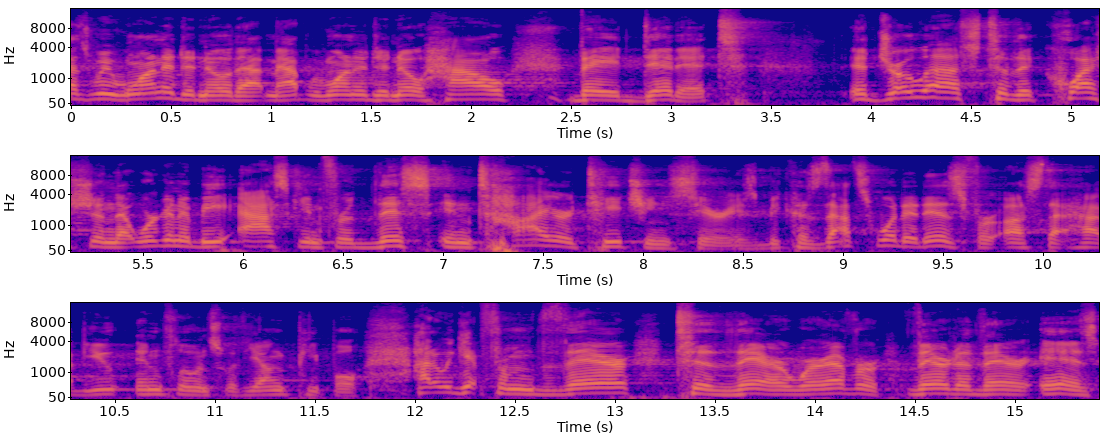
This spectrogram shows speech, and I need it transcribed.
as we wanted to know that map, we wanted to know how they did it it drove us to the question that we're going to be asking for this entire teaching series because that's what it is for us that have you influence with young people. How do we get from there to there, wherever there to there is,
